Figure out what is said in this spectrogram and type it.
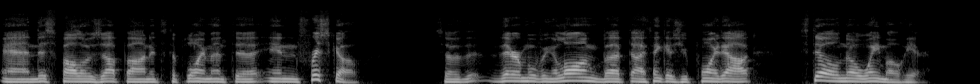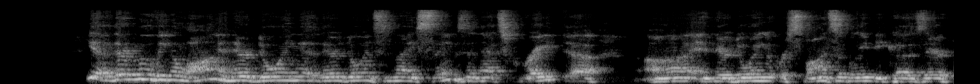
And this follows up on its deployment uh, in Frisco. So th- they're moving along, but I think, as you point out, still no Waymo here. Yeah, they're moving along and they're doing uh, they're doing some nice things, and that's great. Uh, uh, and they're doing it responsibly because they're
